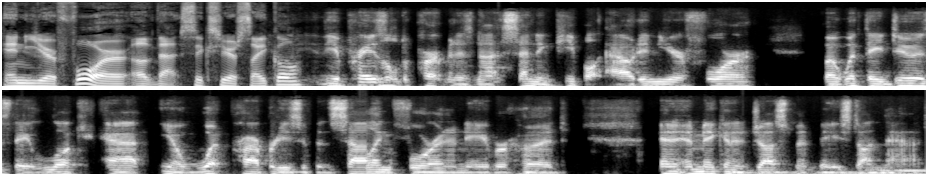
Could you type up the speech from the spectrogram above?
in year four of that six year cycle, the appraisal department is not sending people out in year four, but what they do is they look at you know what properties have been selling for in a neighborhood and, and make an adjustment based on that.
